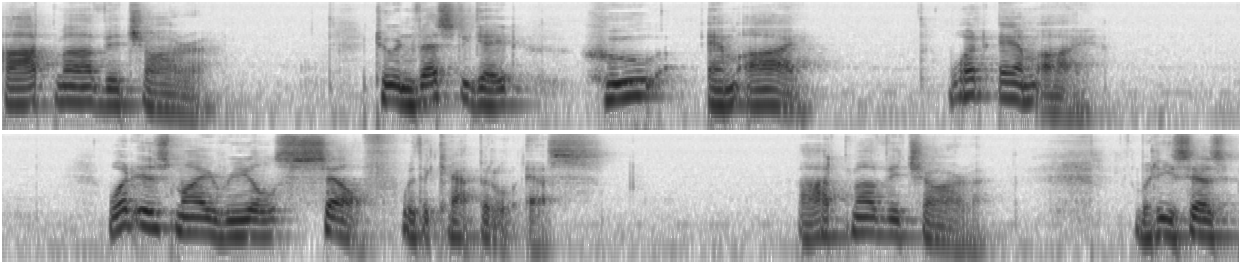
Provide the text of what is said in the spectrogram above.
Atma Vichara, to investigate who am I? What am I? What is my real self with a capital S? Atma Vichara. But he says,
